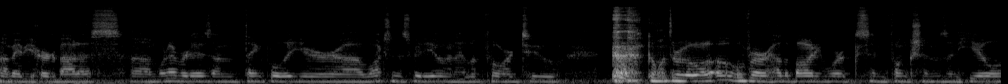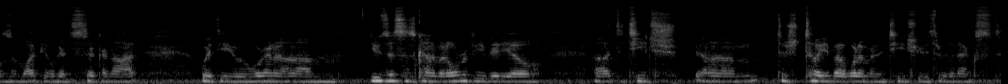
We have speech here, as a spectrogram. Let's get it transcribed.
Uh, maybe you heard about us. Um, whatever it is, I'm thankful that you're uh, watching this video, and I look forward to going through uh, over how the body works and functions and heals and why people get sick or not with you. We're going to um, use this as kind of an overview video uh, to teach, um, to tell you about what I'm going to teach you through the next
